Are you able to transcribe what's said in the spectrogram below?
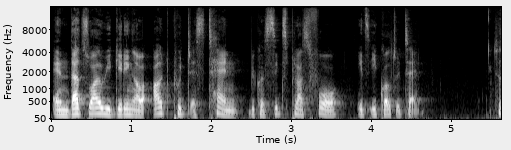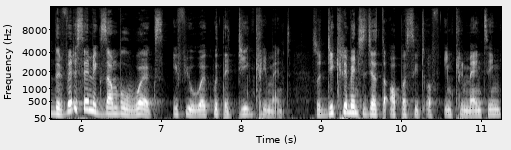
and that's why we're getting our output as 10, because 6 plus 4 is equal to 10. So the very same example works if you work with the decrement. So decrement is just the opposite of incrementing,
